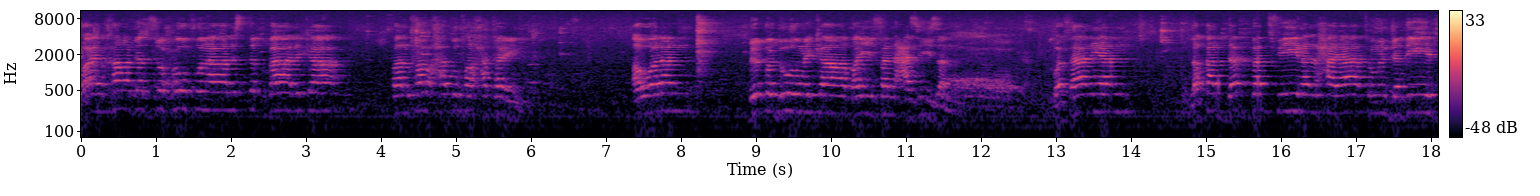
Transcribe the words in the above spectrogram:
وإن خرجت زحوفنا لاستقبالك فالفرحة فرحتين. أولا بقدومك ضيفا عزيزا. وثانيا لقد دبت فينا الحياة من جديد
